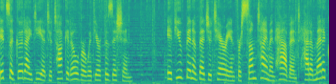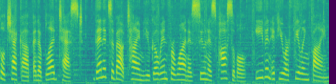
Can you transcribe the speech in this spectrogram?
It's a good idea to talk it over with your physician. If you've been a vegetarian for some time and haven't had a medical checkup and a blood test, then it's about time you go in for one as soon as possible, even if you are feeling fine.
